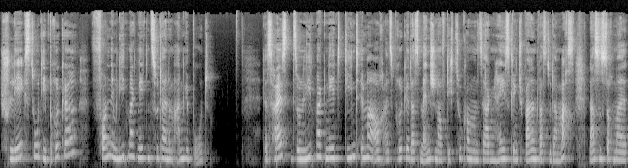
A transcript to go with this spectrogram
schlägst du die Brücke von dem Leadmagneten zu deinem Angebot. Das heißt, so ein Leadmagnet dient immer auch als Brücke, dass Menschen auf dich zukommen und sagen, hey, es klingt spannend, was du da machst. Lass uns doch mal,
